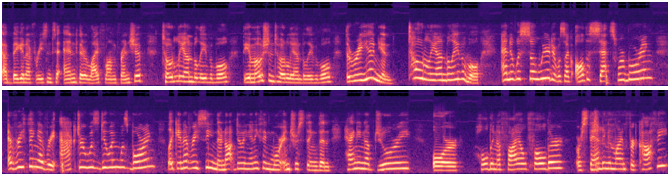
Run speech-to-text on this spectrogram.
a big enough reason to end their lifelong friendship. Totally unbelievable. The emotion totally unbelievable. The reunion totally unbelievable. And it was so weird. It was like all the sets were boring. Everything every actor was doing was boring. Like in every scene they're not doing anything more interesting than hanging up jewelry or holding a file folder or standing in line for coffee.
